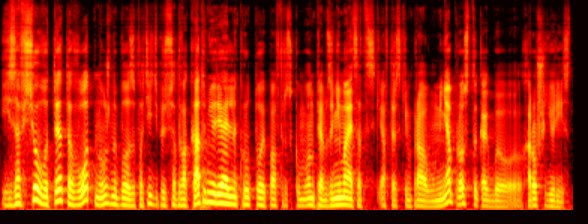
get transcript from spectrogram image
И за все вот это вот нужно было заплатить. И плюс адвокат у нее реально крутой по авторскому. Он прям занимается авторским правом. У меня просто как бы хороший юрист.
